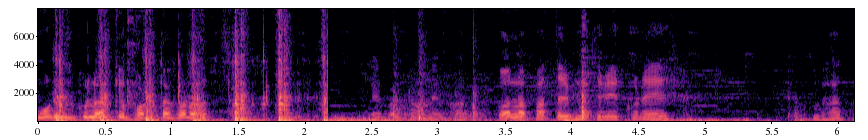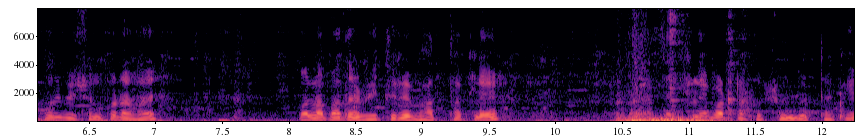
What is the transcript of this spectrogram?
মরিচগুলোকে ভর্তা করা হচ্ছে। ফ্লেভারটা অনেক ভালো। কলা পাতার ভিতরে করে ভাত পরিবেশন করা হয়। কলা পাতার ভিতরে ভাত থাকলে ভাতের ফ্লেভারটা খুব সুন্দর থাকে।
